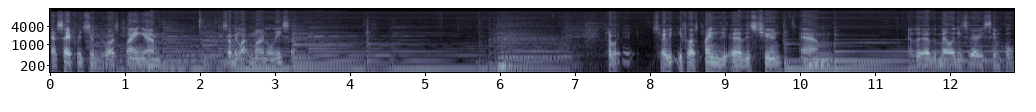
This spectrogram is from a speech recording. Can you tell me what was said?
Uh, say, for instance, if I was playing um, something like Mona Lisa. So, so if I was playing the, uh, this tune, um, the, the melody is very simple.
